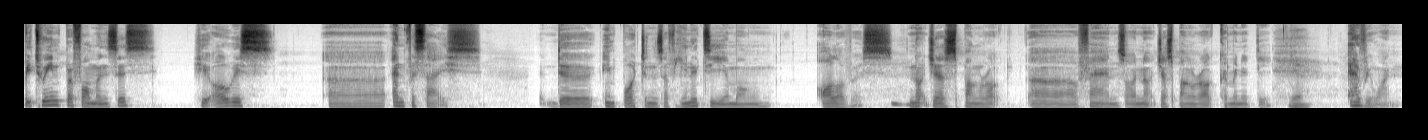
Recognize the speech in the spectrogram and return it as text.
Between performances, he always uh, emphasize the importance of unity among all of us, not just punk rock uh, fans or not just punk rock community. Yeah. Everyone.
